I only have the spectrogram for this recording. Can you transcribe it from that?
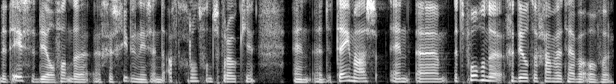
het eerste deel van de geschiedenis en de achtergrond van het sprookje en de thema's. En ehm, het volgende gedeelte gaan we het hebben over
